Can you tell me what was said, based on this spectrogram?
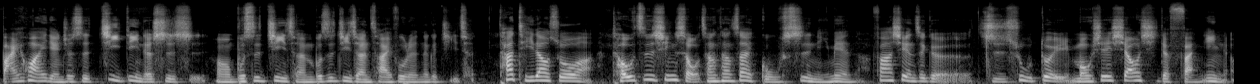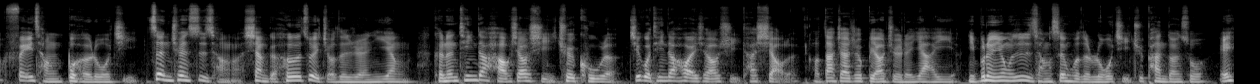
白话一点，就是既定的事实哦，不是继承，不是继承财富的那个继承。他提到说啊，投资新手常常在股市里面啊，发现这个指数对某些消息的反应啊，非常不合逻辑。证券市场啊，像个喝醉酒的人一样，可能听到好消息却哭了，结果听到坏消息他笑了。哦，大家就不要觉得讶异啊，你不能用日常生活的逻辑去判断说，诶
